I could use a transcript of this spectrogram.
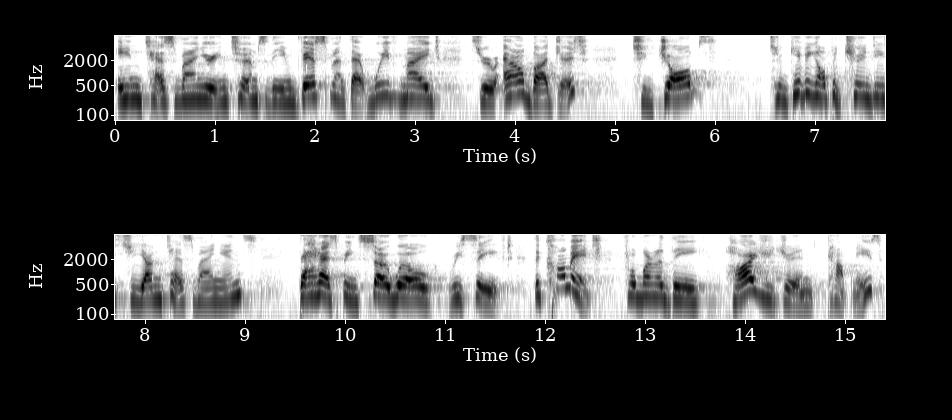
in Tasmania in terms of the investment that we've made through our budget, to jobs, to giving opportunities to young Tasmanians, that has been so well received. The comment from one of the hydrogen companies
